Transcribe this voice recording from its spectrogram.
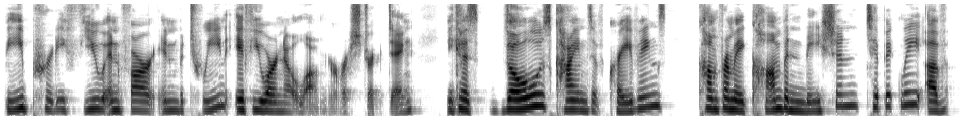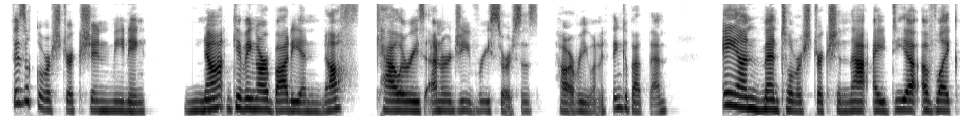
be pretty few and far in between if you are no longer restricting, because those kinds of cravings come from a combination typically of physical restriction, meaning not giving our body enough calories, energy, resources, however you want to think about them, and mental restriction, that idea of like,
